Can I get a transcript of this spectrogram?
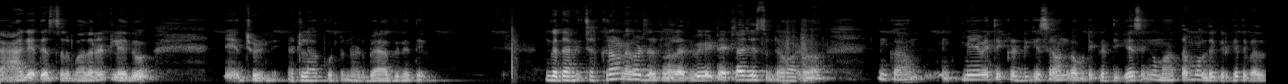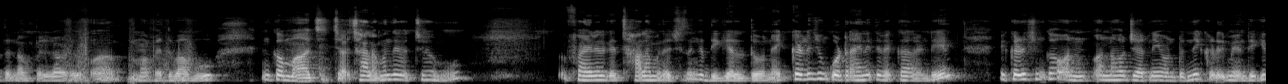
బ్యాగ్ అయితే అసలు వదలట్లేదు. చూడండి ఎట్లా లాక్కుంటున్నాడు బ్యాగ్ని అయితే ఇంకా దానికి చక్రం కూడా సరిపోవాలి అది వెయిట్ ఎట్లా చేస్తుండేవాడు ఇంకా మేమైతే ఇక్కడ దిగేసాము కాబట్టి ఇక్కడ దిగేసి ఇంకా మా అత్తమ్మ వాళ్ళ దగ్గరికి అయితే వెళ్తున్నాం. పిల్లోడు మా పెద్దబాబు ఇంకా మా చిచ్చ చాలామంది వచ్చాము. ఫైనల్గా చాలామంది వచ్చేసి ఇంకా దిగి వెళ్తూ ఉన్నాయి ఇక్కడి నుంచి ఇంకో ట్రైన్ అయితే ఎక్కాలండి. ఇక్కడ నుంచి ఇంకా వన్ వన్ అవర్ జర్నీ ఉంటుంది. ఇక్కడ మేము దిగి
